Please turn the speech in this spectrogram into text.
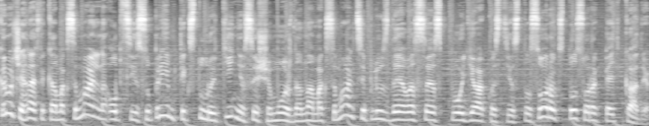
Коротше, графіка максимальна, опції Supreme, текстури тіні, все, що можна на максимальці, плюс DLSS по якості 140-145 кадрів.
